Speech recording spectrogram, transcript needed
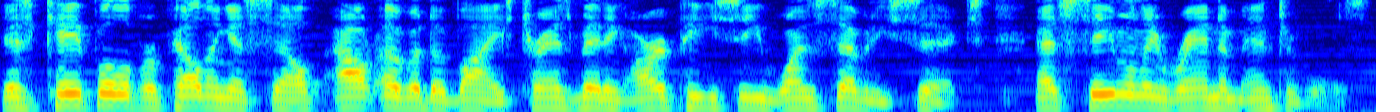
is capable of propelling itself out of a device transmitting RPC-176 at seemingly random intervals.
